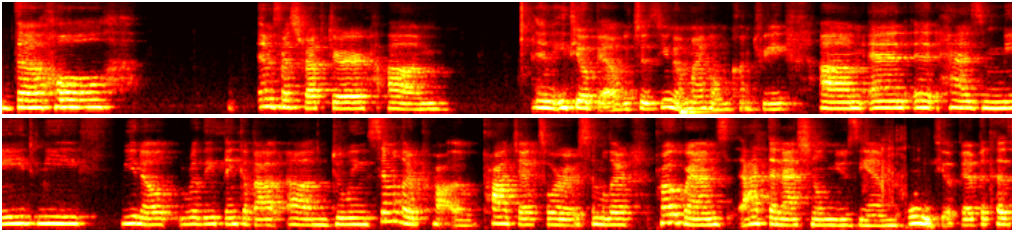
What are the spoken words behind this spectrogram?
the whole infrastructure um, in Ethiopia, which is you know my home country, um, and it has made me you know, really think about um, doing similar pro- projects or similar programs at the National Museum in Ethiopia because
